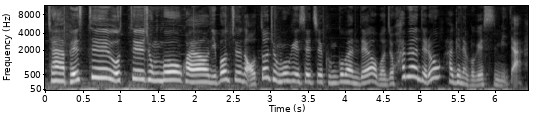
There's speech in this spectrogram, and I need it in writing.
자, 베스트 worst 종목 과연 이번 주는 어떤 종목이 있을지 궁금한데요. 먼저 화면으로 확인해 보겠습니다.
